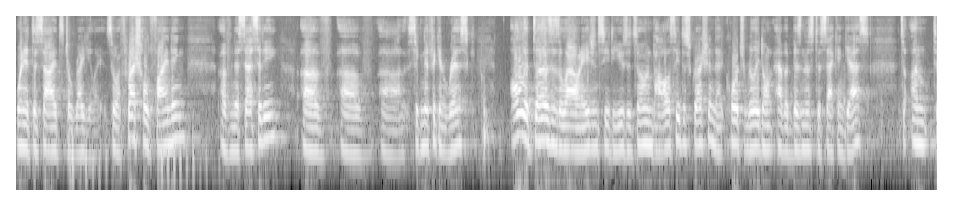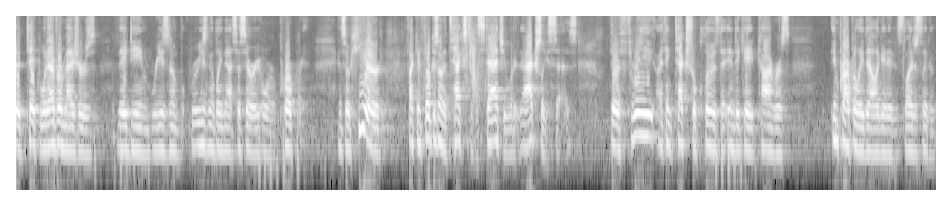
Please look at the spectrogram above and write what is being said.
when it decides to regulate. So a threshold finding of necessity of, of uh, significant risk. All it does is allow an agency to use its own policy discretion that courts really don't have a business to second guess, to, un, to take whatever measures they deem reasonable, reasonably necessary or appropriate. And so here, if I can focus on the text of the statute, what it actually says, there are three, I think, textual clues that indicate Congress improperly delegated its legislative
